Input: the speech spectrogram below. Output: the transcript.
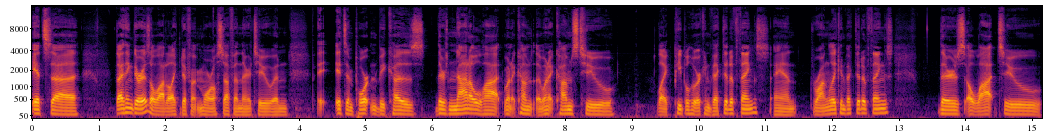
it's uh i think there is a lot of like different moral stuff in there too and it's important because there's not a lot when it comes when it comes to like people who are convicted of things and wrongly convicted of things there's a lot to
